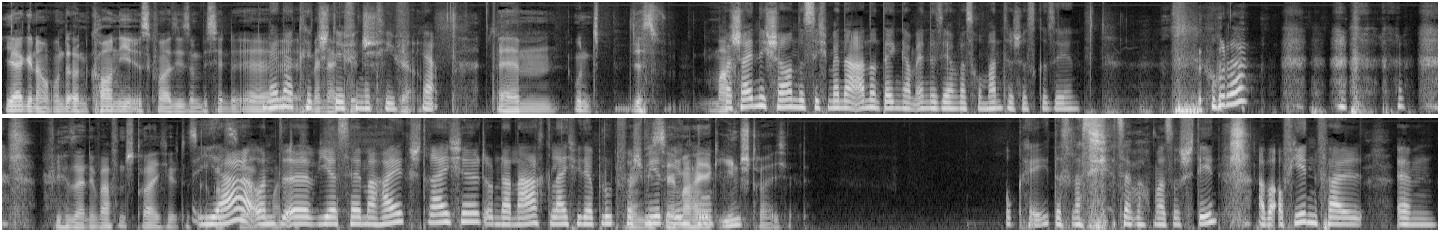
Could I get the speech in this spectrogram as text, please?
Ja, genau. Und, und corny ist quasi so ein bisschen äh, Männerkitsch, Männerkitsch. definitiv. Ja. Ja. Ähm, und das macht Wahrscheinlich schauen das sich Männer an und denken am Ende, sie haben was Romantisches gesehen. Oder? Wie er seine Waffen streichelt. Ist Ja, und äh, wie er Selma Hayek streichelt und danach gleich wieder Blut Vor allem, wie verschmiert Selma irgendwo. Hayek ihn streichelt. Okay, das lasse ich jetzt einfach mal so stehen. Aber auf jeden Fall ähm,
